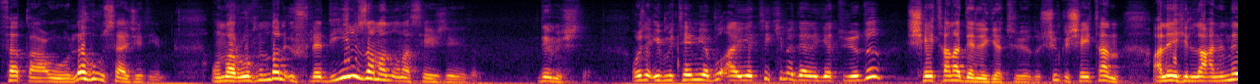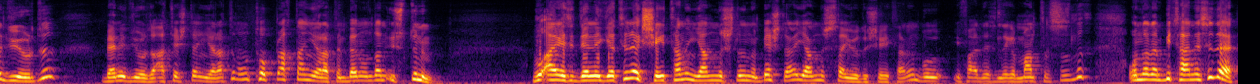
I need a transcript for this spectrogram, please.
feka'u lehu sacidin. Ona ruhumdan üflediğim zaman ona secde edin demişti. O yüzden İbn Teymiye bu ayeti kime delil getiriyordu? Şeytana delil getiriyordu. Çünkü şeytan aleyhillâni ne diyordu? Beni diyordu ateşten yarattın, onu topraktan yarattın. Ben ondan üstünüm. Bu ayeti delil getirerek şeytanın yanlışlığını, beş tane yanlış sayıyordu şeytanın bu ifadesindeki mantıksızlık. Onlardan bir tanesi de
